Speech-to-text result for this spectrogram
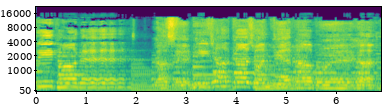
trigales, la semilla cayó en tierra buena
